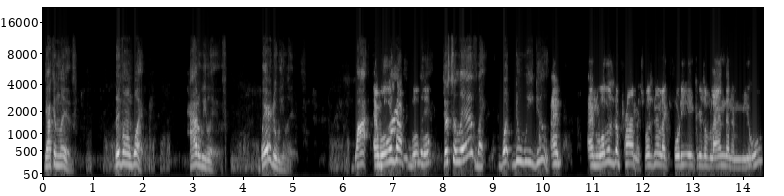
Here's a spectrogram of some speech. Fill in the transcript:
Y'all can live. Live on what? How do we live? Where do we live? Why? And what was that? What, what, Just to live? Like, what do we do? and and what was the promise? Wasn't it like forty acres of land and a mule?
